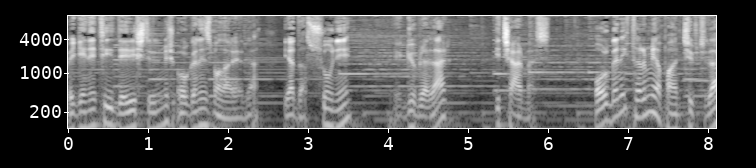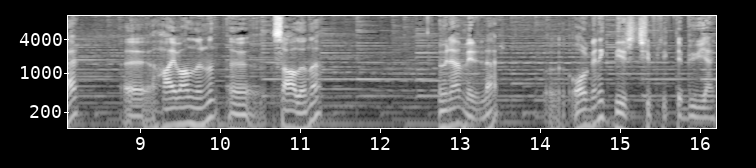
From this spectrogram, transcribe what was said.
ve genetiği değiştirilmiş organizmalarla ya da suni e, gübreler içermez. Organik tarım yapan çiftçiler e, hayvanlarının e, sağlığına önem verirler. E, organik bir çiftlikte büyüyen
